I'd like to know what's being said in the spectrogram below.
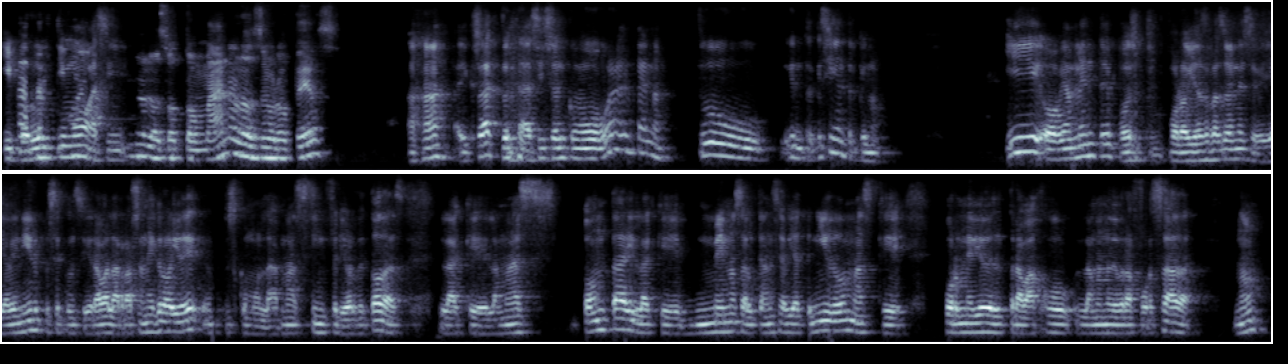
Y por último, así... Los otomanos, los europeos. Ajá, exacto. Así son como, bueno, tú, entre que sí, entre que no. Y obviamente, pues por obvias razones se veía venir, pues se consideraba la raza negroide, pues como la más inferior de todas, la que, la más tonta y la que menos alcance había tenido, más que por medio del trabajo, la mano de obra forzada, ¿no?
